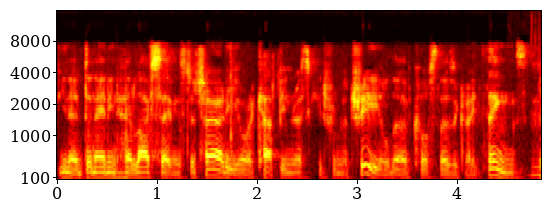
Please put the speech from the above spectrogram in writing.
you know, donating her life savings to charity or a cat being rescued from a tree, although of course those are great things.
